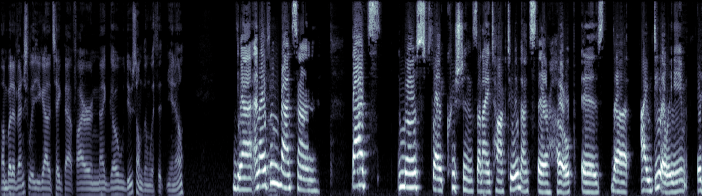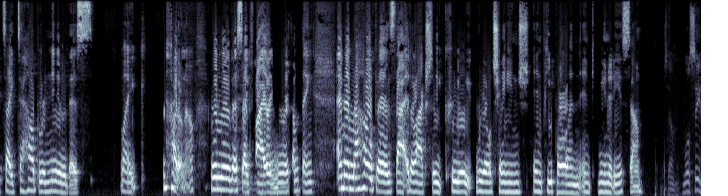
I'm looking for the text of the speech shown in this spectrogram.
Um, but eventually you got to take that fire and like go do something with it. You know? Yeah, and I think that's um that's most like Christians that I talk to. That's their hope is that ideally it's like to help renew this like I don't know, renew this like fire in you or something. And then the hope is that it'll actually create real change in people and in communities. So So we'll see.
